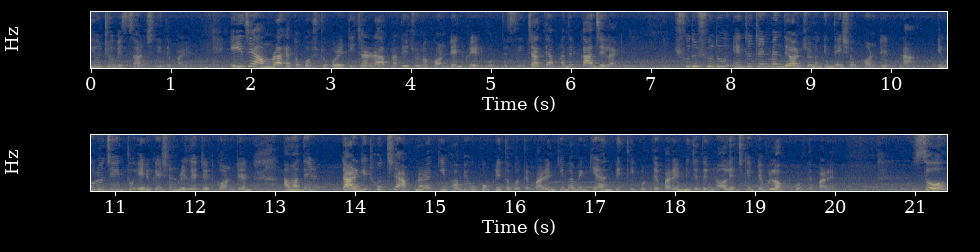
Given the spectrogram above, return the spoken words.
ইউটিউবে সার্চ দিতে পারি। এই যে আমরা এত কষ্ট করে টিচাররা আপনাদের জন্য কন্টেন্ট ক্রিয়েট করতেছি, যাতে আপনাদের কাজে লাগে। শুধু শুধু এন্টারটেনমেন্ট দেওয়ার জন্য কিন্তু এইসব কন্টেন্ট না। এগুলো যেহেতু এডুকেশন রিলেটেড কন্টেন্ট আমাদের টার্গেট হচ্ছে আপনারা কীভাবে উপকৃত হতে পারেন, কীভাবে জ্ঞান বৃদ্ধি করতে পারেন, নিজেদের নলেজকে ডেভেলপ করতে পারেন। সো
